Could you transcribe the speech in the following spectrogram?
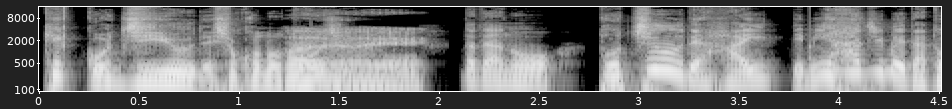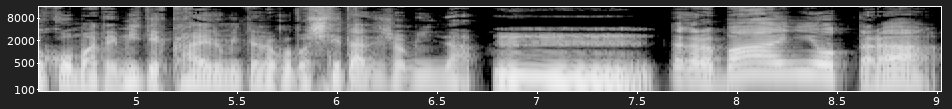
結構自由でしょ、この当時。はいはいだってあの、途中で入って見始めたとこまで見て帰るみたいなことしてたでしょ、みんな。うーん。だから場合によったら、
